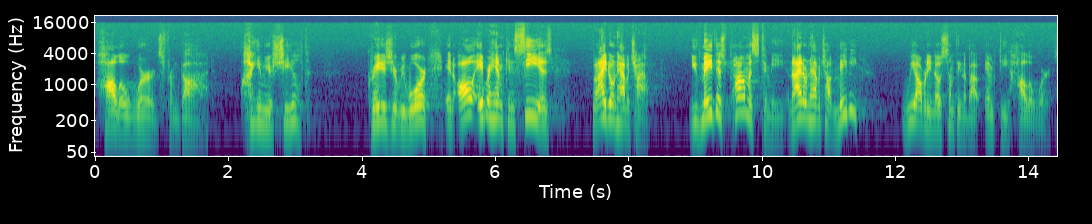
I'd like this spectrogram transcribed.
hollow words from God. I am your shield. Great is your reward. And all Abraham can see is, but I don't have a child. You've made this promise to me, and I don't have a child. Maybe we already know something about empty, hollow words.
